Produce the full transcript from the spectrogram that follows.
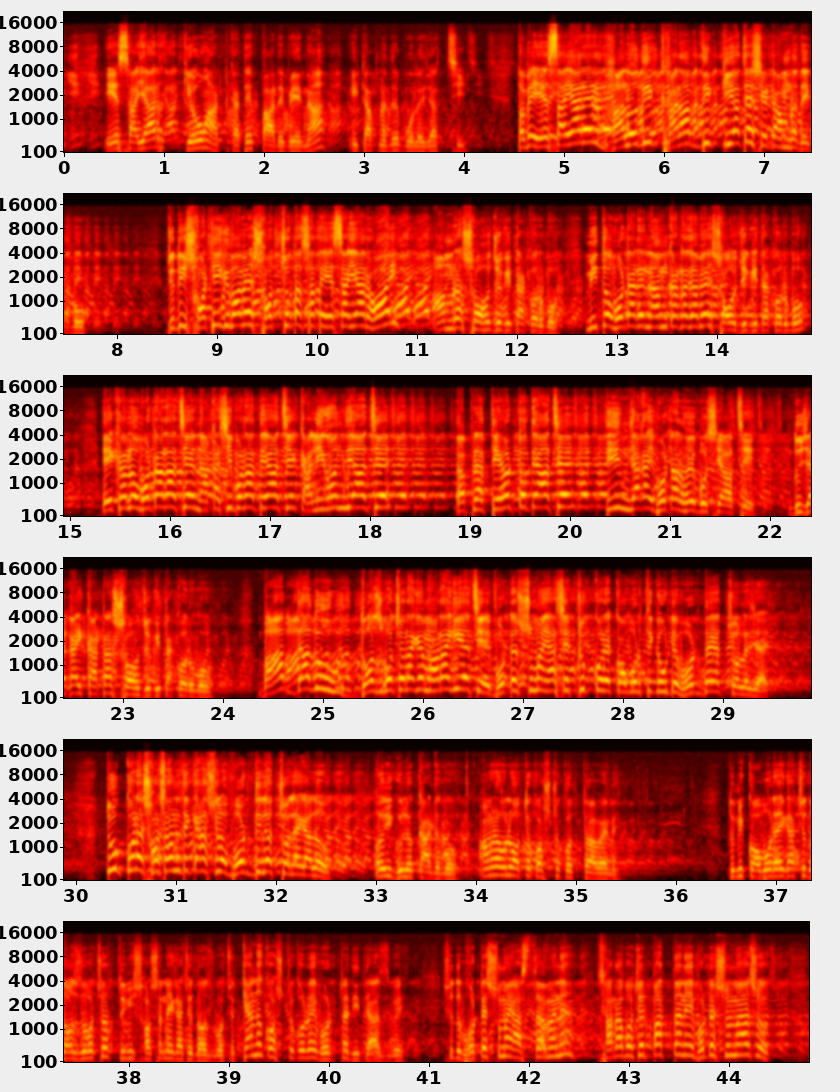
এসআইআর কেউ আটকাতে পারবে না, এটা আপনাদের বলে যাচ্ছি। তবে এসআইআর এর ভালো দিক, খারাপ দিক কি আছে সেটা আমরা দেখব। যদি সঠিকভাবে স্বচ্ছতার সাথে এসআইআর হয়, আমরা সহযোগিতা করব। মৃত ভোটারের নাম কাটা যাবে, সহযোগিতা করব। এখানেও ভোটার আছে, নাকাশিপাড়াতে আছে, কালীগঞ্জে আছে, আপনার তেহট্টতে আছে, তিন জায়গায় ভোটার হয়ে বসে আছে। দু জায়গায় কাটার সহযোগিতা করব। বাপ দাদু দশ বছর আগে মারা গিয়েছে, ভোটের সময় আসে টুক করে কবর থেকে উঠে ভোট দেয় চলে যায়। টুক করে শ্মশান থেকে আসলো, ভোট দিল, চলে গেল। ওইগুলো কাটবো। আমরা বলো, অত কষ্ট করতে হবে না। তুমি কবরে গেছো দশ বছর, তুমি শ্মশানে গেছো দশ বছর। কেন কষ্ট করে ভোটটা দিতে আসবে? শুধু ভোটের সময় আসতে হবে না, সারা বছর পাত্তা নেই, ভোটের সময় আসো।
